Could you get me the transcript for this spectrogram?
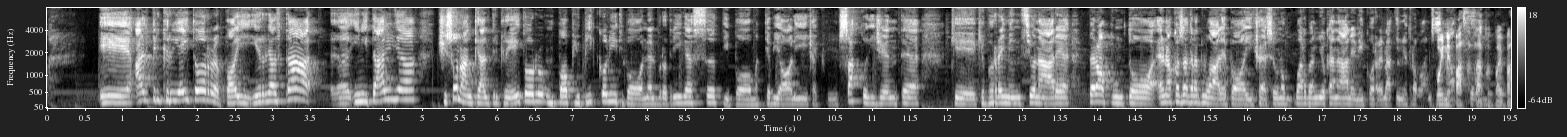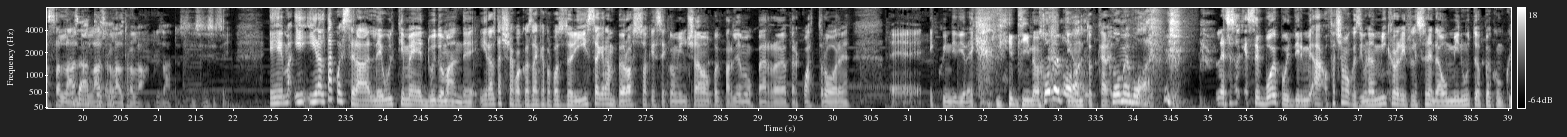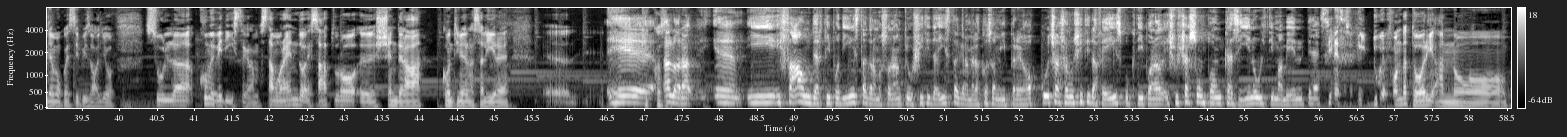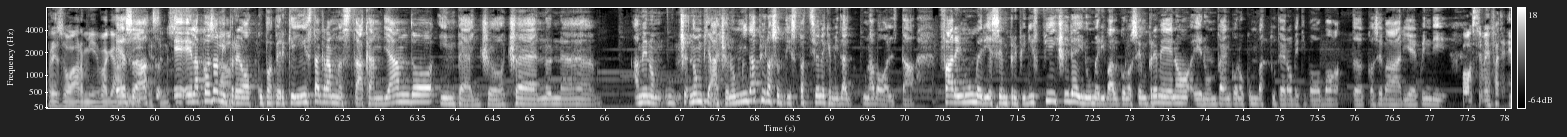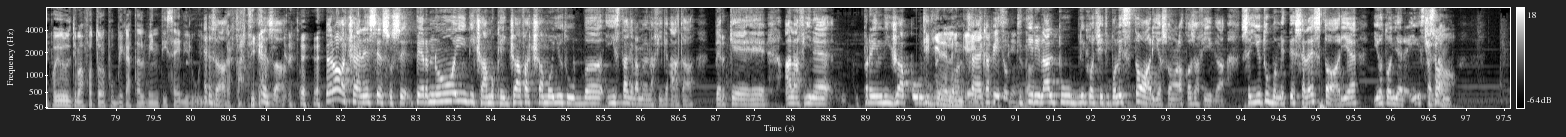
E altri creator, poi in realtà eh, in Italia ci sono anche altri creator un po' più piccoli, tipo Nel Rodriguez, tipo Mattia Bioli, cioè un sacco di gente che, che, vorrei menzionare, però appunto è una cosa graduale poi, cioè se uno guarda il mio canale nei correlati ne trova un Poi ne passa, esatto, poi passa all'altro, esatto, all'altro, esatto. all'altro, all'altro, esatto, sì, sì, sì, sì. E, ma in, realtà queste erano le ultime due domande, in realtà c'è qualcosa anche a proposito di Instagram, però so che se cominciamo poi parliamo per, per quattro ore eh, e quindi direi che di, di, no, come di vuoi, non toccare... Come vuoi. Nel senso che se vuoi puoi dirmi, ah, facciamo così, una micro riflessione da un minuto e poi concludiamo questo episodio sul come vedi Instagram. Sta morendo, è saturo, eh, scenderà, continuerà a salire. Eh, cosa... Allora, eh, i, founder tipo di Instagram sono anche usciti da Instagram e la cosa mi preoccupa, cioè sono usciti da Facebook, tipo è successo un po' un casino ultimamente. Sì, nel senso che i due fondatori hanno preso armi e bagagli. Esatto, e, e, e la cosa mi preoccupa perché Instagram sta cambiando in peggio, cioè non a me non, cioè, non, piace, non mi dà più la soddisfazione che mi dà una volta. Fare i numeri è sempre più difficile, i numeri valgono sempre meno e non vengono combattute robe tipo bot, cose varie, quindi... Oh, sì, ma infatti tipo io l'ultima foto l'ho pubblicata il 26 di luglio. Esatto, per farti esatto. Però, cioè, nel senso, se per noi diciamo che già facciamo YouTube, Instagram è una figata, perché alla fine prendi già pubblico. Ti tiene. Cioè, capito? Sì, Ti tiri là il pubblico, cioè tipo le storie sono la cosa figa. Se YouTube mettesse le storie, io toglierei Instagram. Ci sono.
